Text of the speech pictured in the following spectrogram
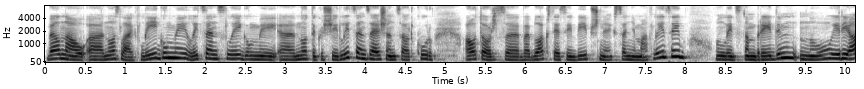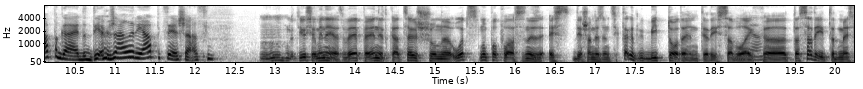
vēl nav uh, noslēgti līgumi, licences līgumi, uh, notikuši licencēšana, caur kuru autors uh, vai blakstiesību īpašnieks saņem atlīdzību. Līdz tam brīdim nu, ir jāpagaida, diemžēl ir jāpaciešās. Mm, bet jūs jau minējāt, VPN ir kā ceļš, un uh, otrs nu, populārs. Es, nezinu, es tiešām nezinu, cik tagad bija torrenti arī savu laiku. Tas arī, mēs,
